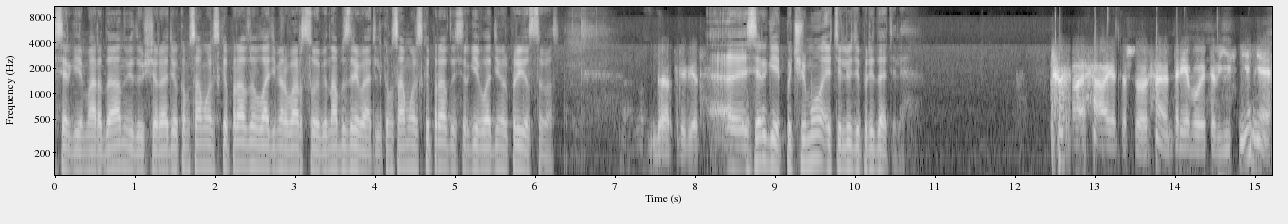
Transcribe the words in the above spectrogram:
Сергей Мардан, ведущий радио «Комсомольская правда», Владимир Варсобин, обозреватель «Комсомольской правды». Сергей Владимир, приветствую вас. Да, привет. Э, Сергей, почему эти люди предатели? А это что, требует объяснения?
